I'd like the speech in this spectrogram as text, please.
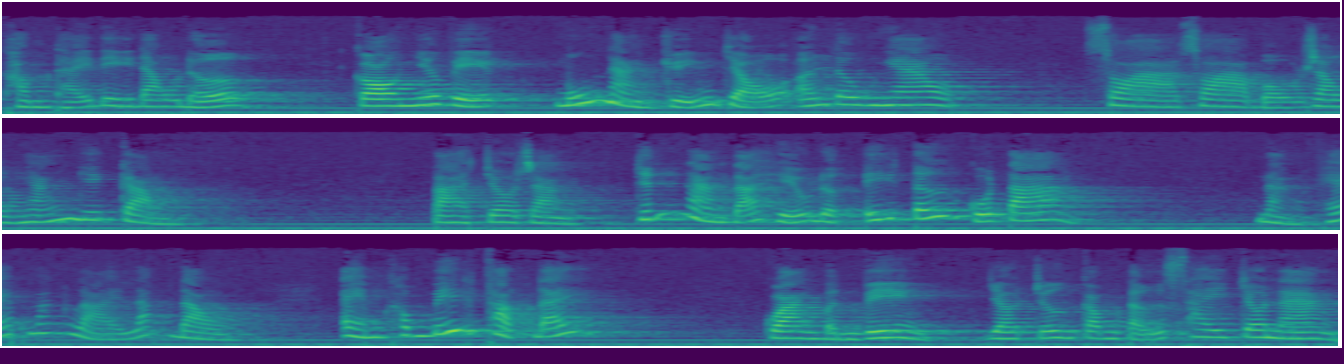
Không thể đi đâu được. Còn như việc muốn nàng chuyển chỗ ở lưu ngao Xoa xoa bộ râu ngắn dưới cầm. Ta cho rằng chính nàng đã hiểu được ý tứ của ta. Nàng khép mắt lại lắc đầu. Em không biết thật đấy. Quan bình viên do trương công tử xây cho nàng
